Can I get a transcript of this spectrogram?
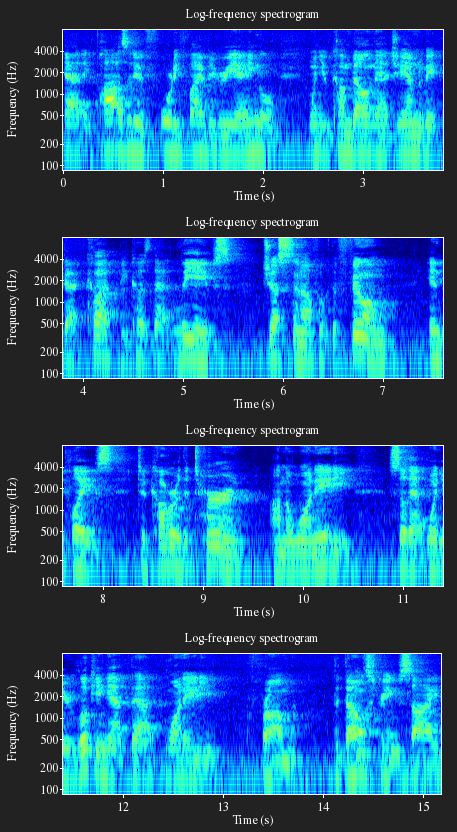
at a positive 45 degree angle when you come down that jamb to make that cut because that leaves just enough of the film in place to cover the turn on the 180 so that when you're looking at that 180 from the downstream side,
